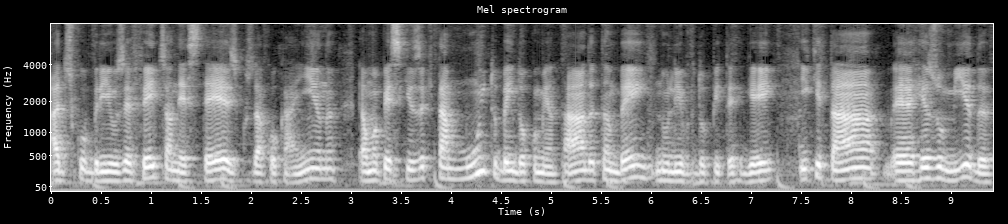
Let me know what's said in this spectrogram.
A descobrir os efeitos anestésicos da cocaína. É uma pesquisa que está muito bem documentada também no livro do Peter Gay e que está é, resumida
